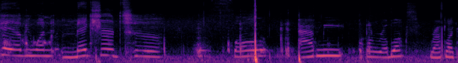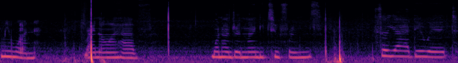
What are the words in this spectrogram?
Okay, everyone, make sure to follow, add me up on Roblox, Rap Like Me One. Right now I have 192 friends. So yeah, do it.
